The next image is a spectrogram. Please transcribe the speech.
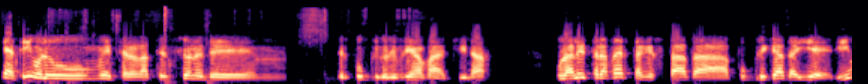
Niente, io volevo mettere all'attenzione de, del pubblico di prima pagina una lettera aperta che è stata pubblicata ieri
